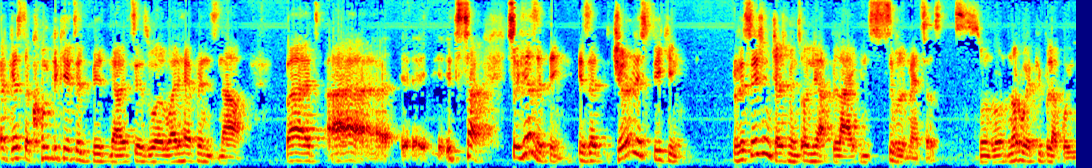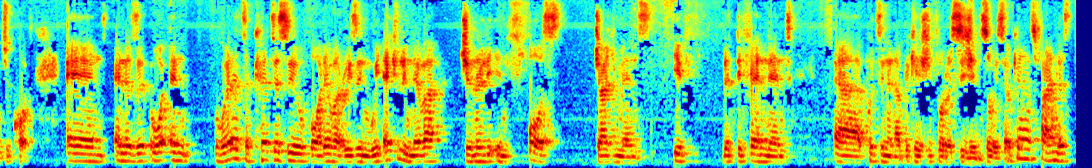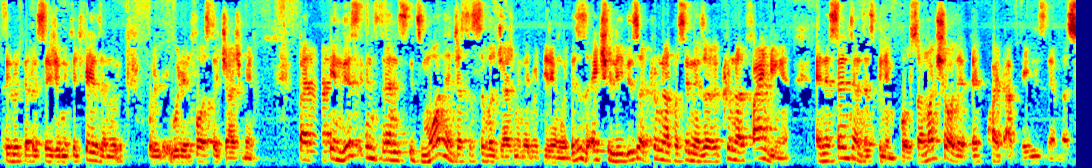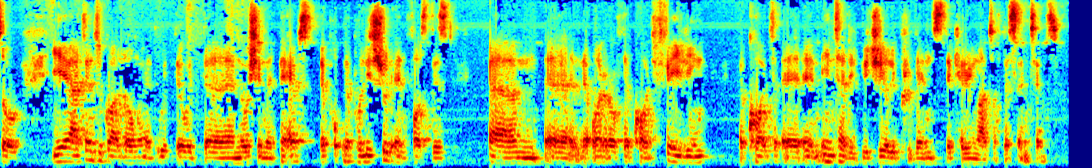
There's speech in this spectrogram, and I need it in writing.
I guess, the complicated bit now. It says, well, what happens now? But uh, it's tough. So here's the thing, is that generally speaking, rescission judgments only apply in civil matters, so not where people are going to court. And and as it, and whether it's a courtesy or for whatever reason, we actually never generally enforce judgments if the defendant uh, puts in an application for rescission. So we say, okay, that's fine. Let's deal with the rescission. If it fails, then we'll, we'll, we'll enforce the judgment. But in this instance, it's more than just a civil judgment that we're dealing with. This is actually, this is a criminal proceeding, a criminal finding, and a sentence has been imposed. So I'm not sure that that quite avails them. So, yeah, I tend to go along with, with, the, with the notion that perhaps the, the police should enforce this, um, uh, the order of the court, failing the court uh, and interdictually prevents the carrying out of the sentence.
